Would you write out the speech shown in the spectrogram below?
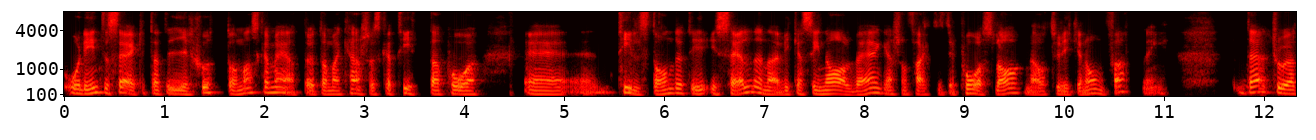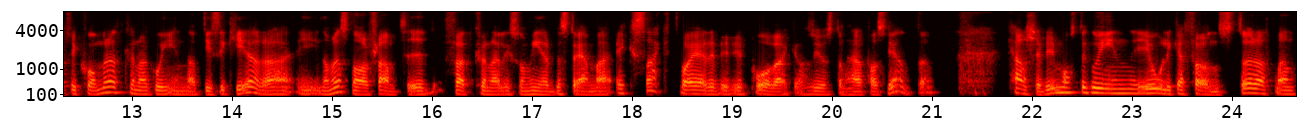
Och det är inte säkert att det är IL-17 man ska mäta utan man kanske ska titta på tillståndet i cellerna, vilka signalvägar som faktiskt är påslagna och till vilken omfattning där tror jag att vi kommer att kunna gå in och dissekera inom en snar framtid för att kunna liksom mer bestämma exakt vad är det vi vill påverka hos just den här patienten. Kanske vi måste gå in i olika fönster, att man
